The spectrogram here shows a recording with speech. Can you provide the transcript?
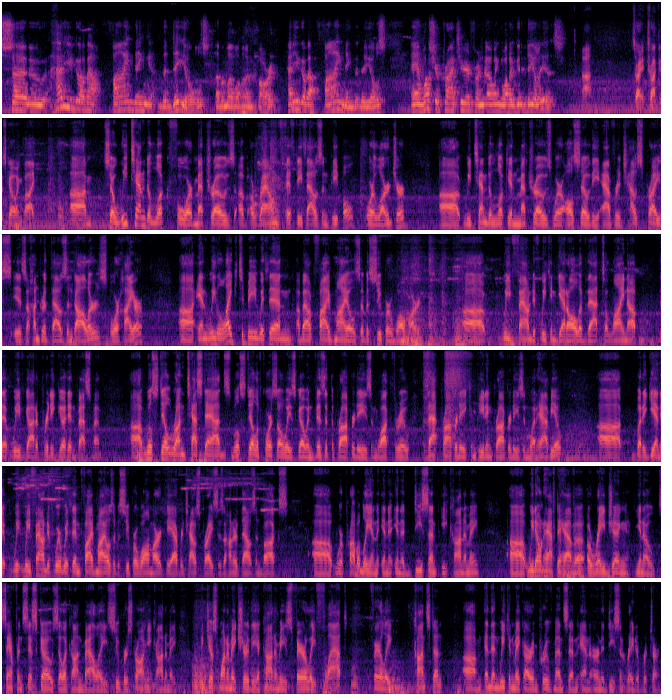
So how do you go about finding the deals of a mobile home park? How do you go about finding the deals? And what's your criteria for knowing what a good deal is? Ah, sorry, truck is going by. Um, so we tend to look for metros of around 50,000 people or larger. Uh, we tend to look in metros where also the average house price is $100,000 or higher. Uh, and we like to be within about five miles of a super Walmart. Uh, we've found if we can get all of that to line up, that we've got a pretty good investment. Uh, we'll still run test ads. We'll still, of course, always go and visit the properties and walk through that property, competing properties, and what have you. Uh, but again, it, we, we found if we're within five miles of a super Walmart, the average house price is a hundred thousand bucks. Uh, we're probably in in a, in a decent economy. Uh, we don't have to have a, a, raging, you know, San Francisco, Silicon Valley, super strong economy. We just want to make sure the economy is fairly flat, fairly constant, um, and then we can make our improvements and, and earn a decent rate of return.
